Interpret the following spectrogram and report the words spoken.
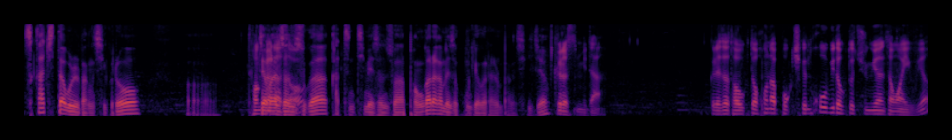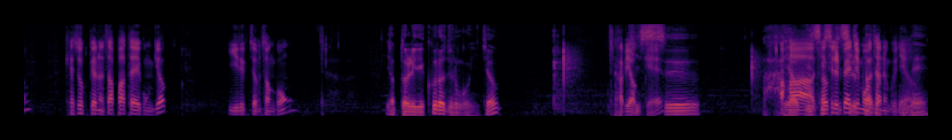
스카치 더블 방식으로 어, 득점한. 선수가 같은 팀의 선수와 번갈아 가면서 공격을 하는 방식이죠. 그렇습니다. 그래서 더욱더 혼합 복식은 호흡이 더욱더 중요한 상황이고요. 계속되는 사파타의 공격. 2득점 성공. 옆돌리기 끌어주는 공이죠. 자, 가볍게. 키스. 아, 아하, 여기서 키스를 빼지 빠졌- 못하는군요. 네.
